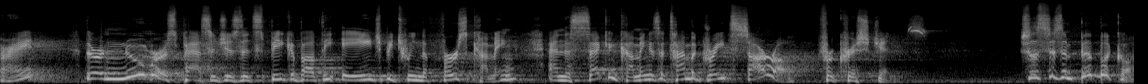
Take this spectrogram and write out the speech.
All right? There are numerous passages that speak about the age between the first coming and the second coming as a time of great sorrow for Christians. So this isn't biblical.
